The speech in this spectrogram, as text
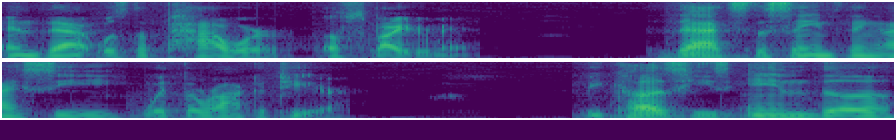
And that was the power of Spider Man. That's the same thing I see with the Rocketeer because he's in the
